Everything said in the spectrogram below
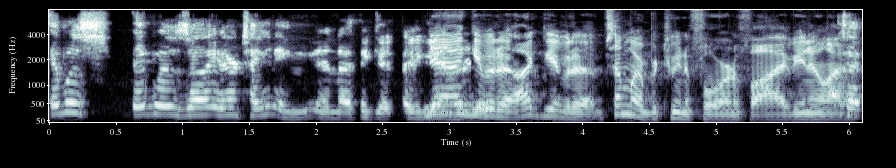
it was it was uh, entertaining, and I think it. Again, yeah, I'd give it a I'd give it a somewhere between a four and a five. You know, I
